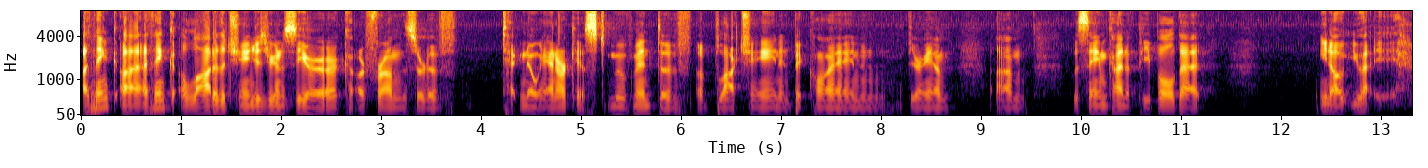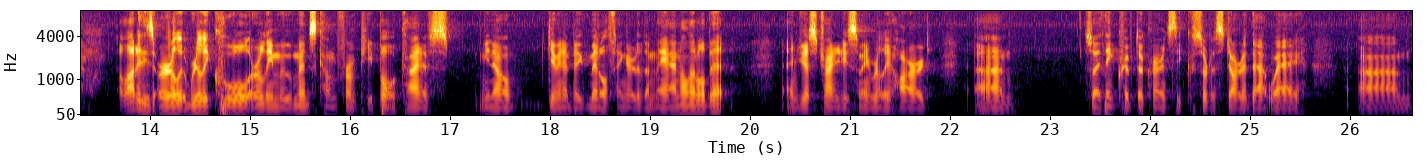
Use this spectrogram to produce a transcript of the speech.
I think uh, I think a lot of the changes you're going to see are, are, are from the sort of techno-anarchist movement of, of blockchain and Bitcoin and Ethereum. Um, the same kind of people that, you know, you a lot of these early, really cool early movements come from people kind of, you know, giving a big middle finger to the man a little bit and just trying to do something really hard. Um, so I think cryptocurrency sort of started that way. Um,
